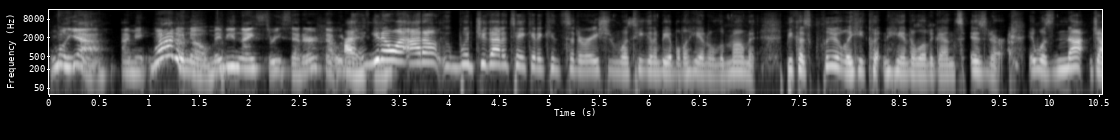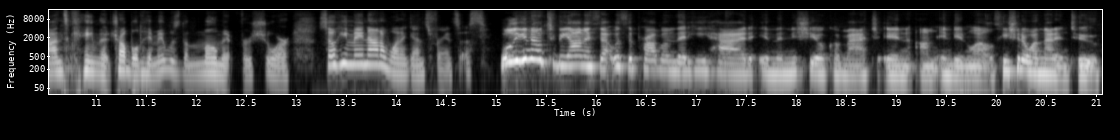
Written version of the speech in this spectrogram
Well, yeah. I mean, well, I don't know. Maybe a nice three setter. That would. I, you know what? I don't. What you got to take into consideration was he going to be able to handle the moment because clearly he couldn't handle it against Isner. It was not John's game that troubled him. It was the moment for sure. So he may not have won against Frances. Well, you know, to be honest, that was the problem that he had in the Nishioka match in um Indian Wells. He should have won that in two.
